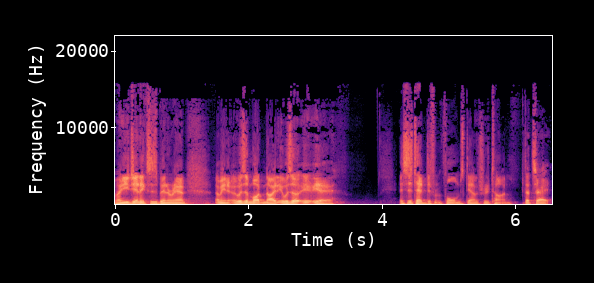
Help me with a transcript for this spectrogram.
I mean, eugenics has been around. I mean, it was a modern idea. It was a, it- yeah. It's just had different forms down through time. That's right.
